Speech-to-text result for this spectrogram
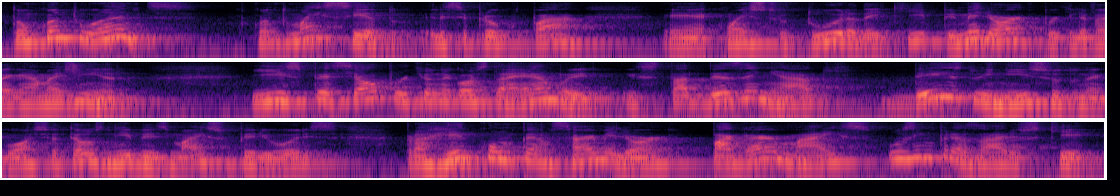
Então, quanto antes, quanto mais cedo ele se preocupar é, com a estrutura da equipe, melhor, porque ele vai ganhar mais dinheiro. E especial porque o negócio da Amway está desenhado desde o início do negócio até os níveis mais superiores para recompensar melhor, pagar mais os empresários que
